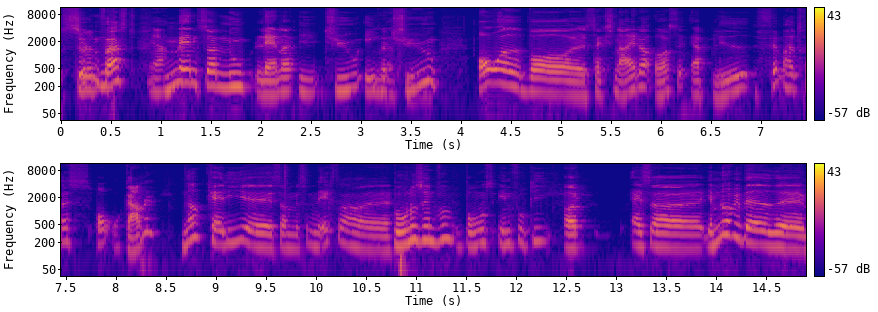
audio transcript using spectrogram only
17. først, Ja. men så nu lander i 2021. Året, hvor øh, Zack Snyder også er blevet 55 år gammel. Nå, Kan jeg lige øh, som sådan en ekstra øh, bonusinfo. bonusinfo give. Og altså, jamen nu har vi været... Øh,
